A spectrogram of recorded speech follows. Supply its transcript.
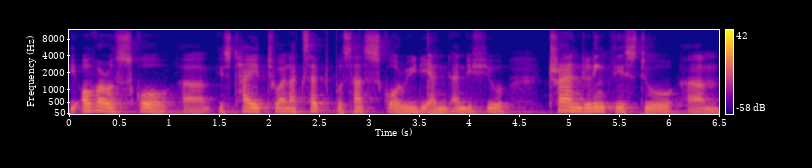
the overall score uh, is tied to an acceptable SUS score really. And, and if you try and link this to um,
